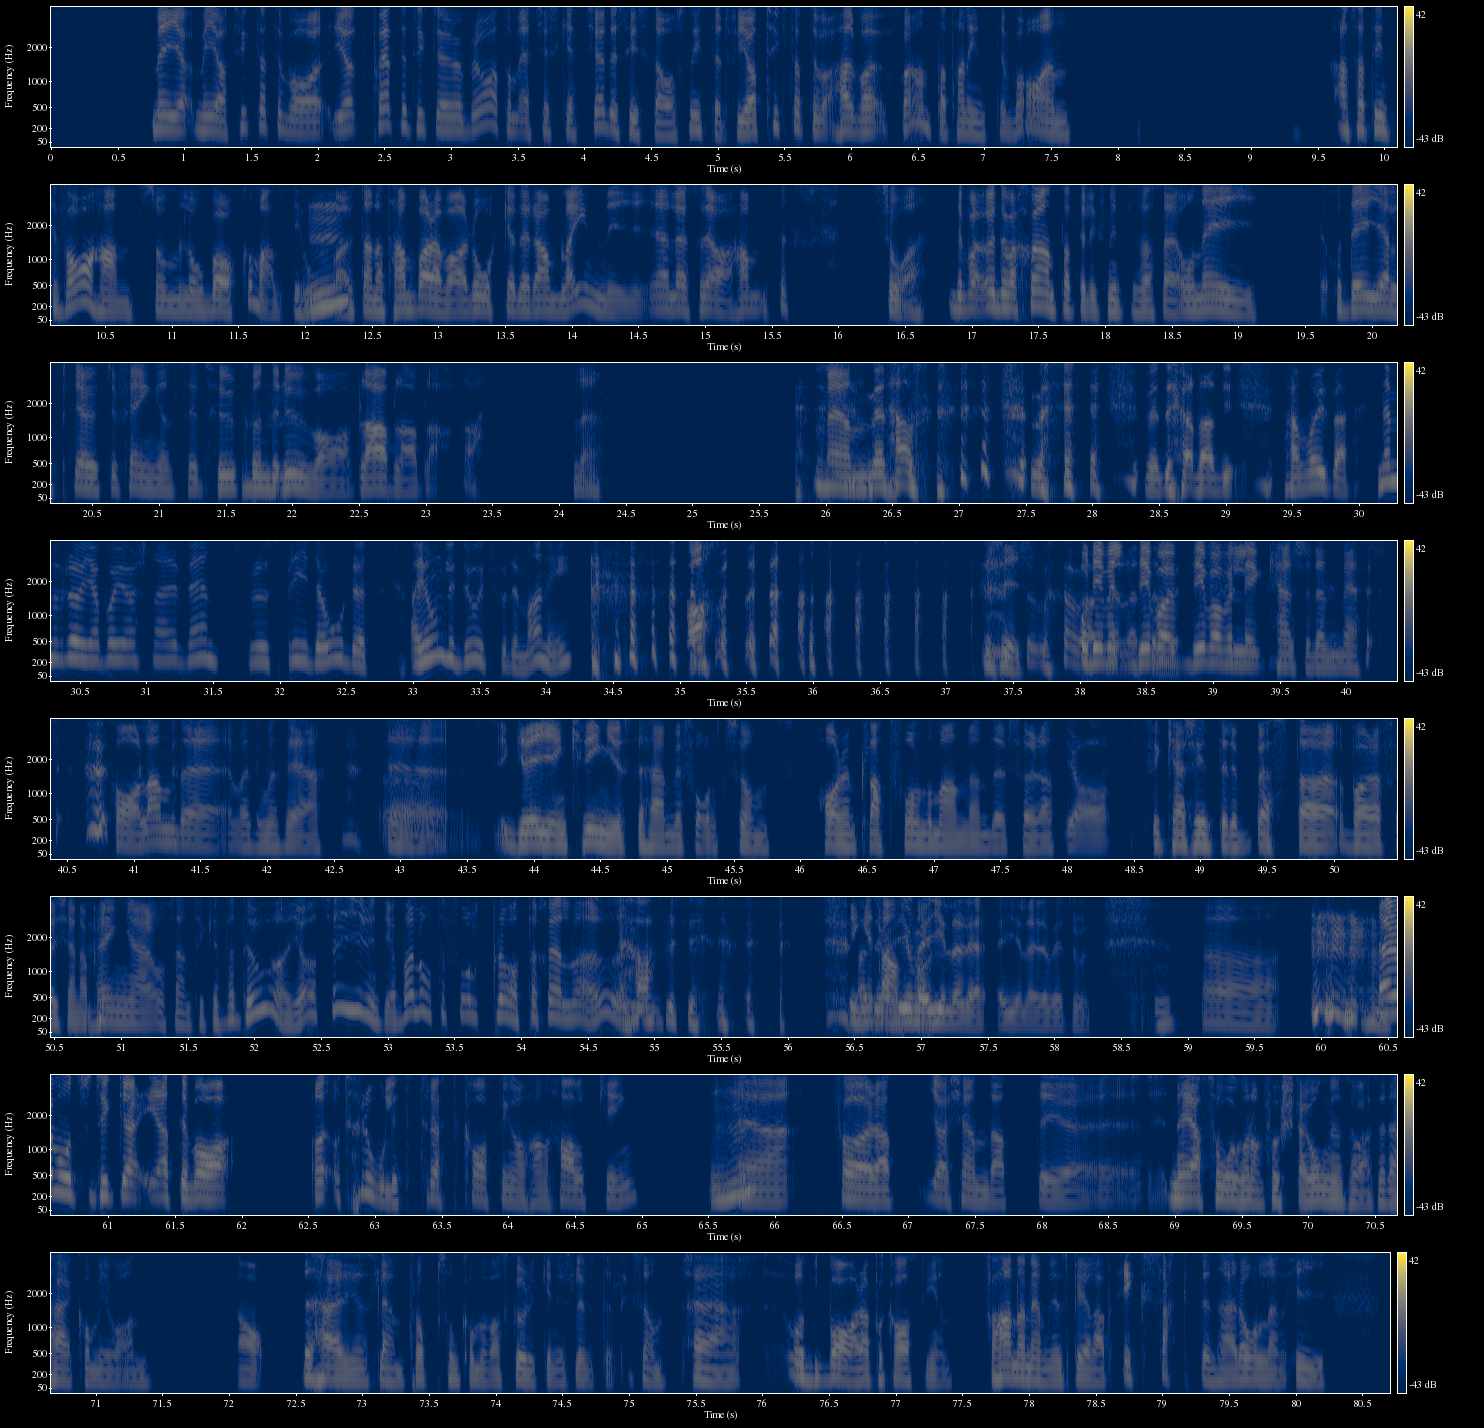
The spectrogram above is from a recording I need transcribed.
men jag, men jag tyckte att det var, jag, på ett sätt tyckte jag det var bra att de etcher-sketchade sista avsnittet, för jag tyckte att det var, det var skönt att han inte var en, alltså att det inte var han som låg bakom alltihopa, Mm. utan att han bara var, råkade ramla in i, eller så, ja, han, så. Det var, det var skönt att det liksom inte var så här, åh nej, och dig hjälpte jag ut ur fängelset, hur kunde Mm. du vara, bla bla bla bla. Sådär. Men, Men han, men, men det, han, hade, han var ju bara, nej men vadå, jag bara gör sådana här events för att sprida ordet. I only do it for the money. Ja. Precis. Och det, är "Nej, väl, det, var, nu." det var väl kanske den mest talande, vad ska man säga, eh, grejen kring just det här med folk som har en plattform de använder för att, ja, för kanske inte det bästa bara för att tjäna pengar och sen tycker vadå, jag säger inte, jag bara låter folk prata själva. Uh, ja, precis. Inget ja, det, var- Jo, ansvar. jag gillar det. Jag gillar det, det var jätteroligt. Mm. Ah. Däremot så tyckte jag att det var otroligt trött casting av han Hulking. Mhm. Eh, för att jag kände att det, när jag såg honom första gången så alltså det här kommer ju vara en Ja, det här är ju en slämpropp som kommer vara skurken i slutet. Liksom. Eh, och bara på castingen. För han har nämligen spelat exakt den här rollen i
